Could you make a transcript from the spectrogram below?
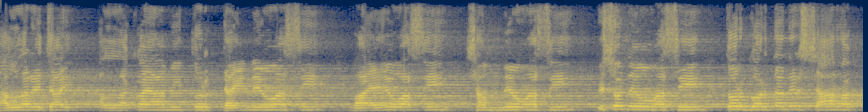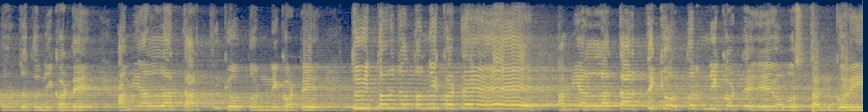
আল্লাহরে চাই। আল্লাহ কয়, আমি তোর ডাইনেও আসি বায়েও আসি সামনেও আসি পিছনেও আসি তোর গর্দানের সারক তোর যত নিকটে, আমি আল্লাহ তার থেকেও তোর নিকটে। তুই তোর যত নিকটে, আমি আল্লাহ তার থেকেও তোর নিকটে অবস্থান করি।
